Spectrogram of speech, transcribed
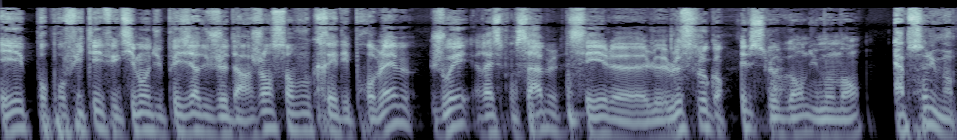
Et pour profiter effectivement du plaisir du jeu d'argent sans vous créer des problèmes, jouez responsable, c'est le, le, le slogan. C'est le slogan du moment. absolument.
